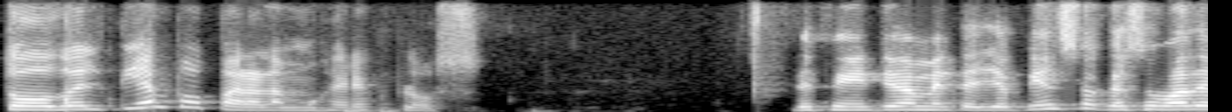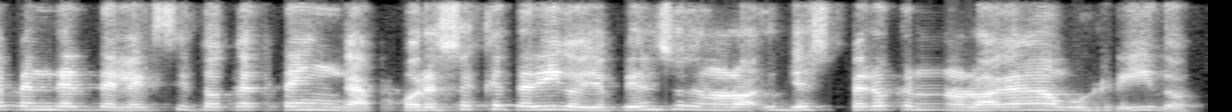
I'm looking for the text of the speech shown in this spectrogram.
todo el tiempo para las mujeres plus. Definitivamente, yo pienso que eso va a depender del éxito que tenga. Por eso es que te digo, yo pienso que no lo, yo espero que no lo hagan aburrido.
